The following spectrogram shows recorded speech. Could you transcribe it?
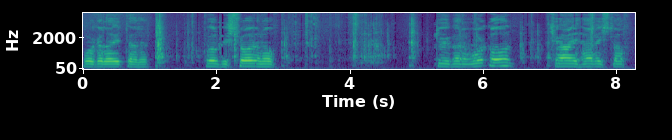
work it out that it will be strong enough to do a bit of work on. Carry heavy stuff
